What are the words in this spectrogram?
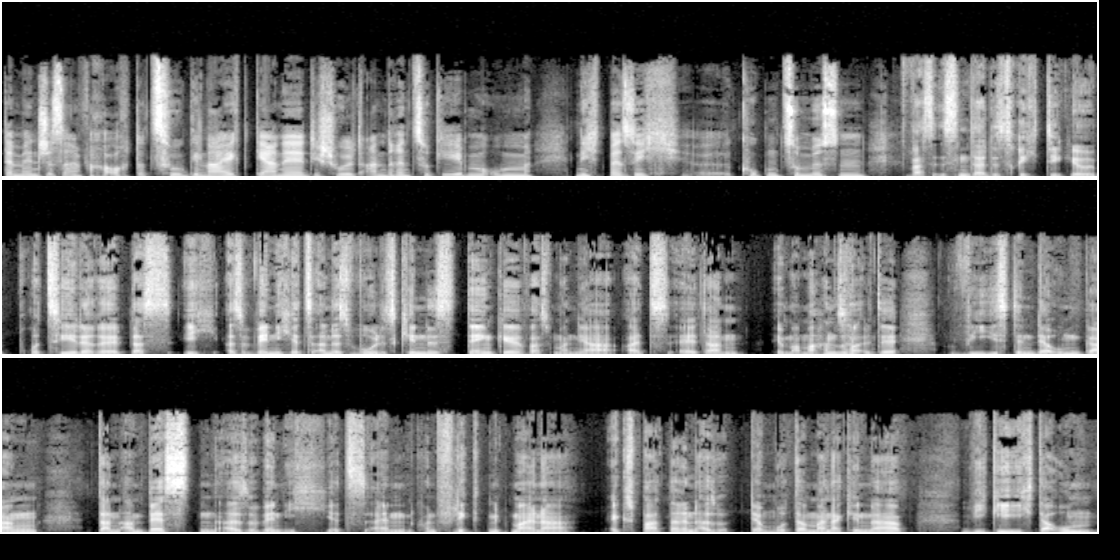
der Mensch ist einfach auch dazu geneigt, gerne die Schuld anderen zu geben, um nicht bei sich äh, gucken zu müssen. Was ist denn da das richtige Prozedere, dass ich, also wenn ich jetzt an das Wohl des Kindes denke, was man ja als Eltern immer machen sollte, wie ist denn der Umgang dann am besten? Also wenn ich jetzt einen Konflikt mit meiner Ex-Partnerin, also der Mutter meiner Kinder habe, wie gehe ich da um,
